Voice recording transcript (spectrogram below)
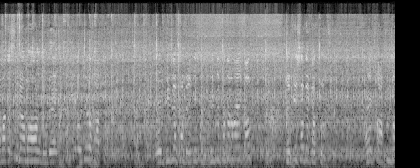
আমাদের সিনেমা হল রোডের ওইটিও কাজ চলছে। এই ব্রিজের সাথে একই সাথে। ব্রিজের সাথে ভাই কাজ? একই সাথে কাজ চলছে। ভাই একটু আসুন তো।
